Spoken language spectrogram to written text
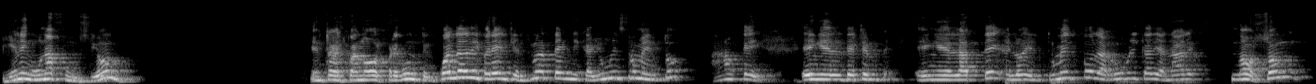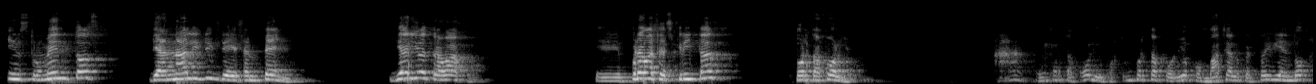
Tienen una función. Entonces, cuando os pregunten, ¿cuál es la diferencia entre una técnica y un instrumento? Ah, ok. En el, en el, en el instrumento, la rúbrica de análisis, no, son instrumentos de análisis de desempeño. Diario de trabajo. Eh, pruebas escritas, portafolio. Ah, un portafolio, porque un portafolio con base a lo que estoy viendo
